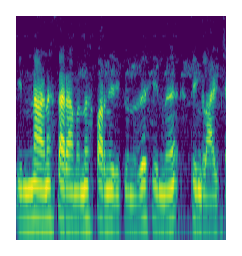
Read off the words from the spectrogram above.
ഇന്നാണ് തരാമെന്ന് പറഞ്ഞിരിക്കുന്നത് ഇന്ന് തിങ്കളാഴ്ച.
